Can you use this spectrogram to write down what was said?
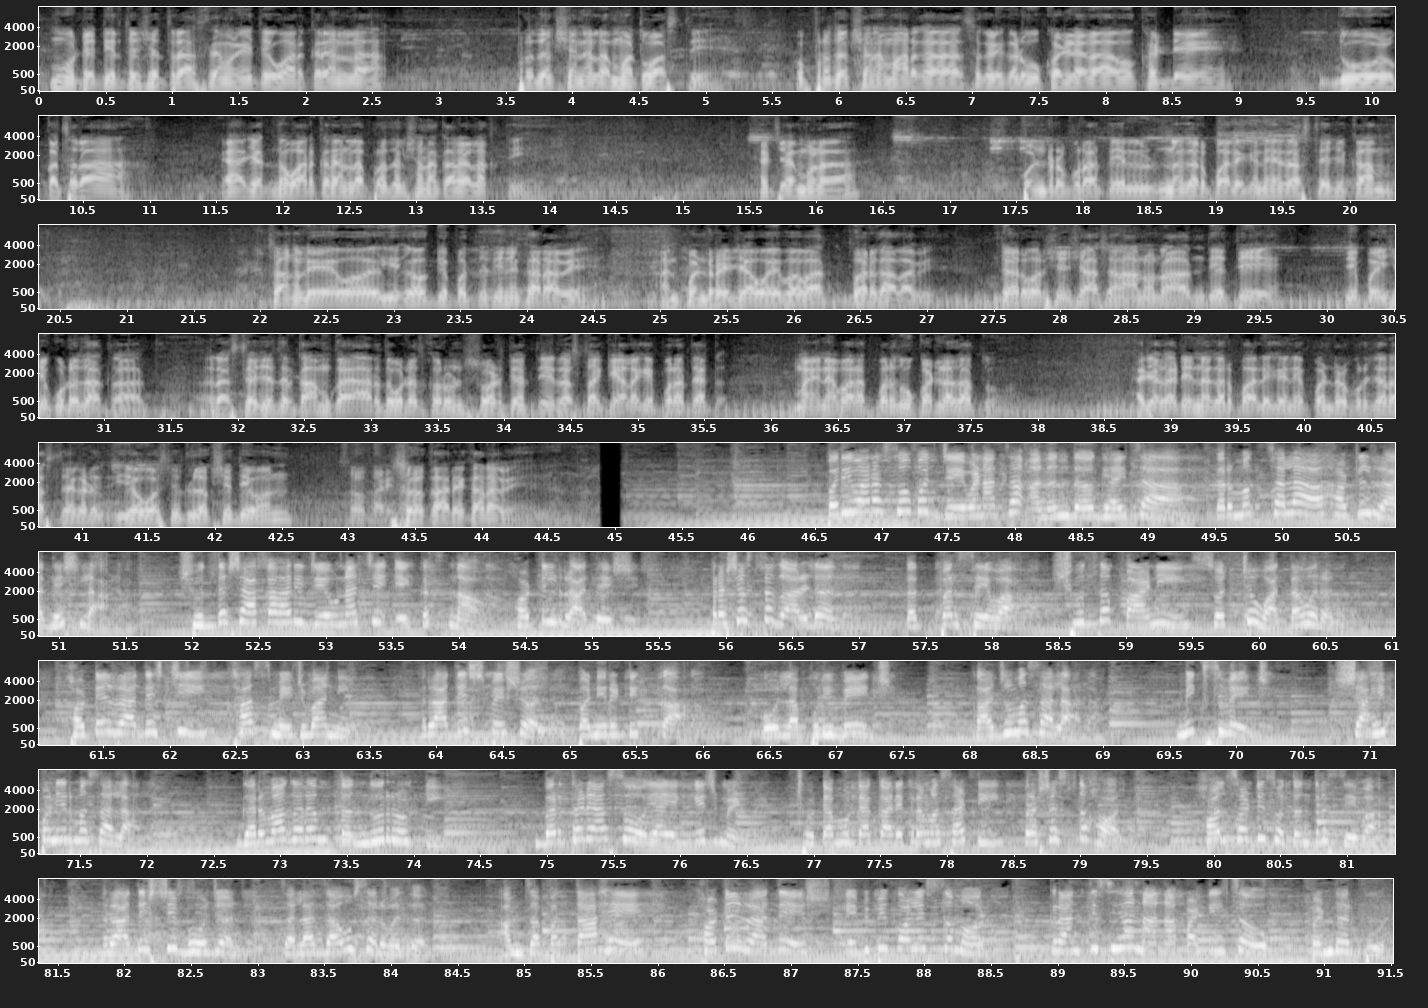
मोठे तीर्थक्षेत्र असल्यामुळे ते वारकऱ्यांना प्रदक्षिणाला महत्त्व असते. व प्रदक्षिणा मार्ग सगळीकडे उखडलेला व खड्डे धूळ कचरा याच्यातनं वारकऱ्यांना प्रदक्षिणा करायला लागते. ह्याच्यामुळं पंढरपुरातील नगरपालिकेने रस्त्याचे काम चांगले व योग्य पद्धतीने करावे आणि पंढऱ्याच्या वैभवात भर घालावे. दरवर्षी शासन अनुदान देते ते पैसे कुठं जातात? रस्त्याचे तर काम काय अर्धवटच करून सोडतात ते. रस्ता केला की परत एक महिन्याभरात परत उकडला जातो. ह्याच्यासाठी नगरपालिकेने पंढरपूरच्या रस्त्याकडे व्यवस्थित लक्ष देऊन सहकार्य करावे. परिवारासोबत जेवणाचा आनंद घ्यायचा तर मग चला हॉटेल राधेशला. शुद्ध शाकाहारी जेवणाचे एकच नाव हॉटेल राधेश. प्रशस्त गार्डन तत्पर सेवा शुद्ध पाणी स्वच्छ वातावरण. हॉटेल राधेशची खास मेजवानी Radhesh special paneer tikka Kolhapuri veg kaju masala mix veg शाही पनीर मसाला गरमागरम तंदूर रोटी बर्थडे असो या एंगेजमेंट छोट्या मोठ्या कार्यक्रमासाठी प्रशस्त हॉल. हॉलसाठी स्वतंत्र सेवा. राधेशचे भोजन. चला जाऊ सर्वजण. आमचा पत्ता आहे हॉटेल राधेश केबीपी कॉलेज समोर क्रांतिसिंह नाना पाटील चौक पंढरपूर.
